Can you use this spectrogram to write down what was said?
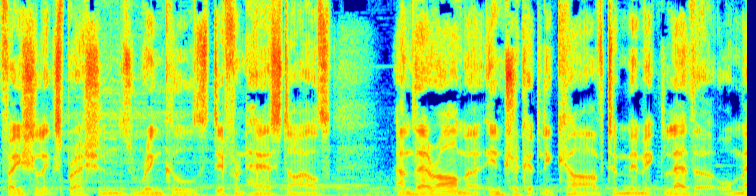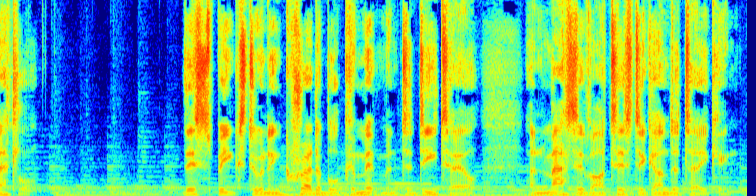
facial expressions, wrinkles, different hairstyles, and their armor intricately carved to mimic leather or metal. This speaks to an incredible commitment to detail and massive artistic undertaking.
